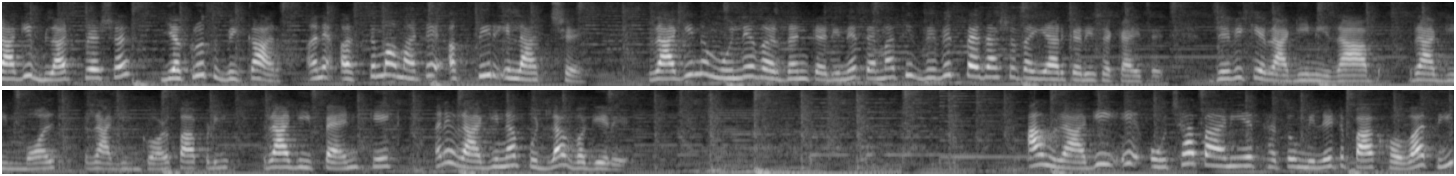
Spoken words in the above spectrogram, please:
રાગી બ્લડ પ્રેશર યકૃત વિકાર અને અસ્થમા માટે અક્સિર ઇલાજ છે. રાગીનું મૂલ્યવર્ધન કરીને તેમાંથી વિવિધ પેદાશો તૈયાર કરી શકાય છે. જેવી કે રાગીની રાબ, રાગી મોલ્ટ, રાગી ગોળ પાપડી રાગી પેનકેક અને રાગીના પુડલા વગેરે. આમ રાગી એ ઓછા પાણીએ થતો મિલેટ પાક હોવાથી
